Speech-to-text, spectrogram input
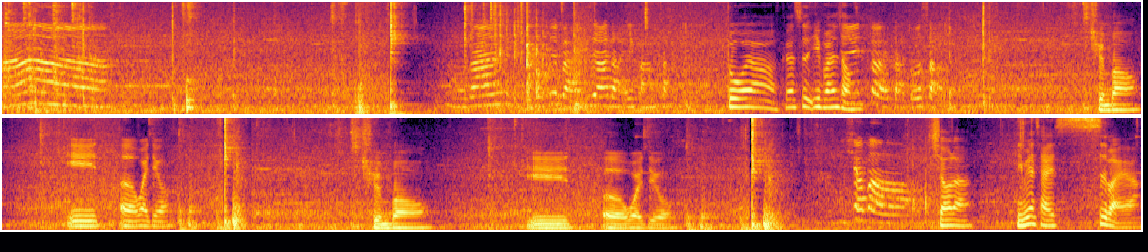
啊！我刚不是本来是要打一反赏。对啊，但是一番赏。到底打多少？全包，一二外丢。全包，一二外丢。你消保了？消了。里面才四百啊，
